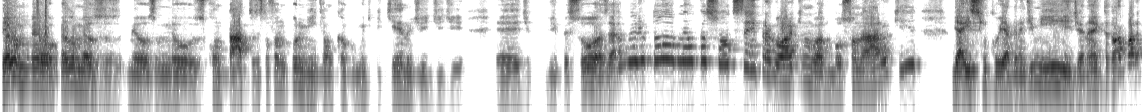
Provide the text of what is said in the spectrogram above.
pelo meu, pelo meus meus meus contatos, estou falando por mim, que é um campo muito pequeno de, de, de, é, de, de pessoas, eu vejo todo o pessoal de sempre agora que não gosta do Bolsonaro, que e aí isso inclui a grande mídia, né? Então agora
